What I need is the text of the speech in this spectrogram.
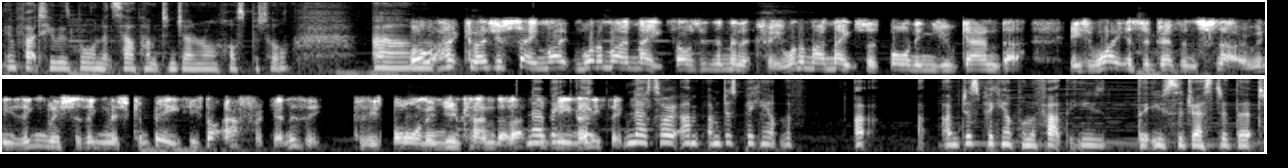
in fact, he was born at Southampton General Hospital. Um, well, can I just say, my, one of my mates, I was in the military, one of my mates was born in Uganda. He's white as the driven snow and he's English as English can be. He's not African, is he? Because he's born in Uganda. That no, doesn't mean it, anything. No, sorry, I'm, I'm, just picking up the. I, am just picking up on the fact that you that you suggested that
